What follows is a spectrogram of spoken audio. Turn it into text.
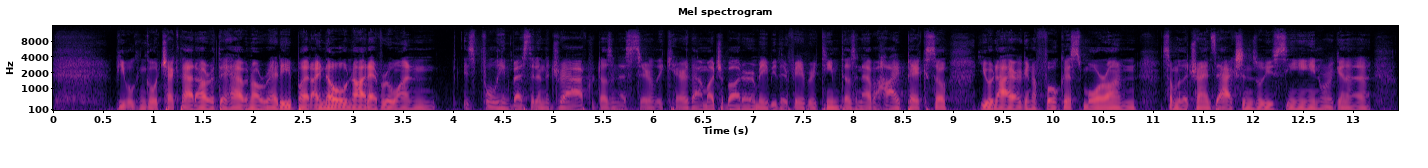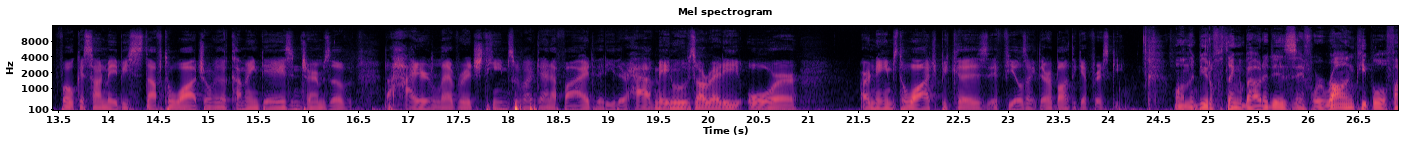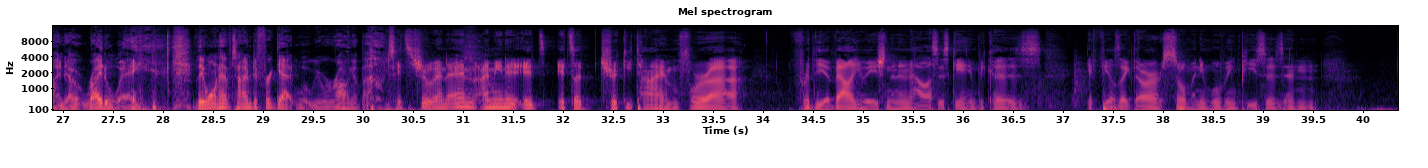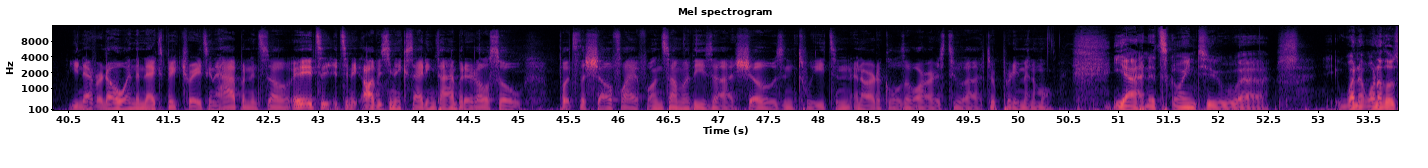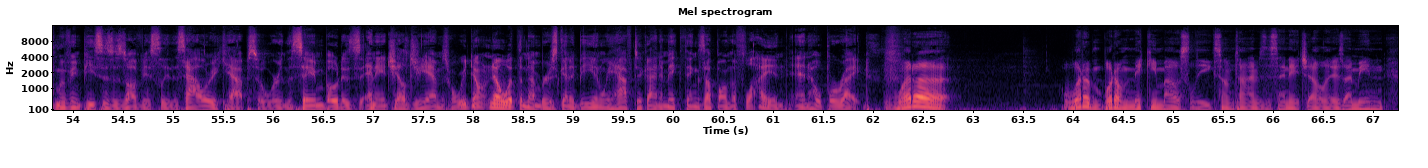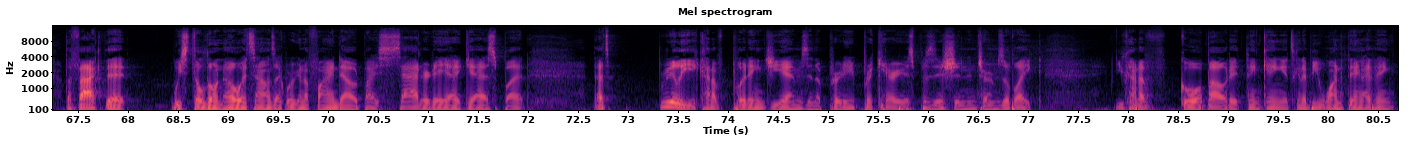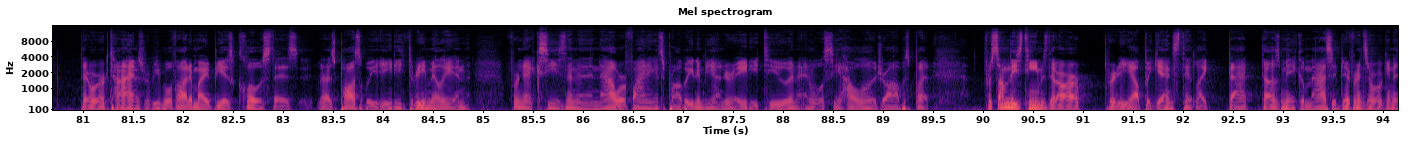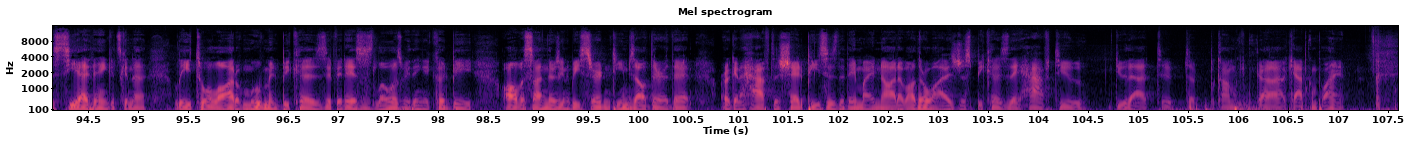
people can go check that out if they haven't already. But I know not everyone is fully invested in the draft or doesn't necessarily care that much about it, or maybe their favorite team doesn't have a high pick. So you and I are going to focus more on some of the transactions we've seen. We're going to focus on maybe stuff to watch over the coming days in terms of the higher leverage teams we've identified that either have made moves already or are names to watch because it feels like they're about to get frisky. Well, and the beautiful thing about it is if we're wrong, people will find out right away. they won't have time to forget what we were wrong about. It's true, and and I mean it, it's it's a tricky time for uh for the evaluation and analysis game because it feels like there are so many moving pieces and you never know when the next big trade is going to happen and so it's it's an, obviously an exciting time but it also puts the shelf life on some of these uh, shows and tweets and, and, articles of ours to uh, to pretty minimal yeah and it's going to uh, one, one of those moving pieces is obviously the salary cap. So we're in the same boat as NHL GMs where we don't know what the number is going to be and we have to kind of make things up on the fly and, and hope we're right. What a what a what a Mickey Mouse league sometimes this NHL is. I mean, the fact that we still don't know. It sounds like we're going to find out by Saturday, I guess, but that's really kind of putting GMs in a pretty precarious position in terms of like you kind of go about it thinking it's going to be one thing. I think there were times where people thought it might be as close as as possibly 83 million for next season, and then now we're finding it's probably going to be under 82, and, and we'll see how low it drops. But for some of these teams that are pretty up against it, like that does make a massive difference. And we're going to see, I think it's going to lead to a lot of movement because if it is as low as we think it could be, all of a sudden there's going to be certain teams out there that are going to have to shed pieces that they might not have otherwise just because they have to do that to, to become uh, cap compliant.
